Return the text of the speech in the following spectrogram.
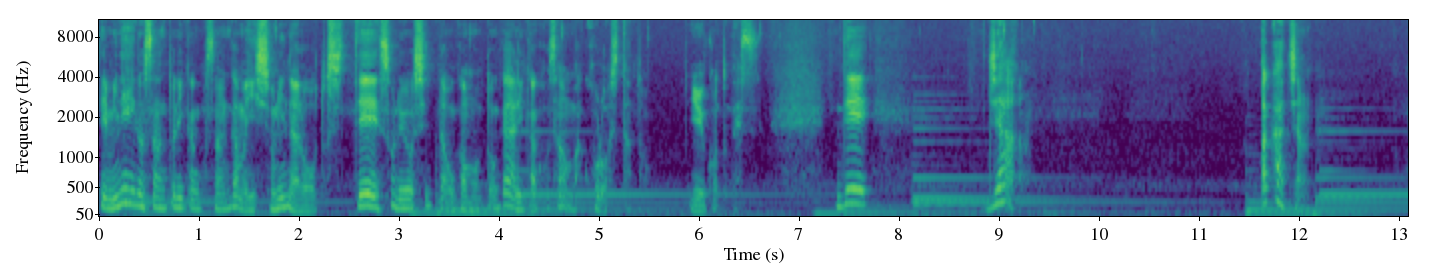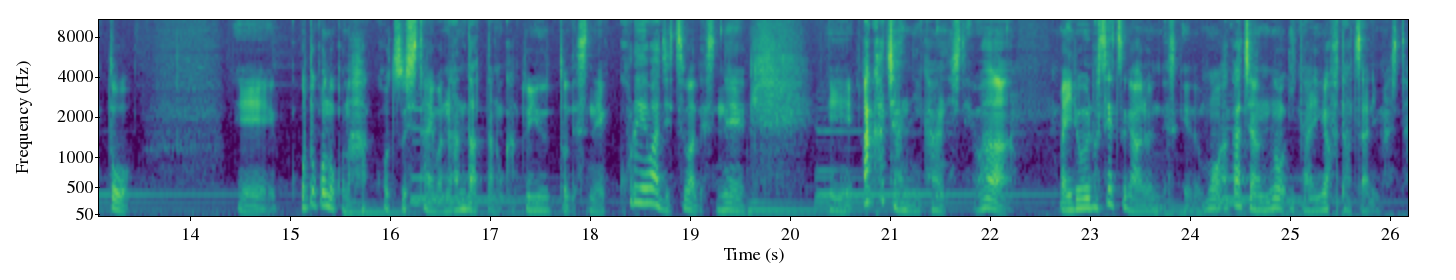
で峰弘さんと理香子さんがまあ一緒になろうとしてそれを知った岡本が理香子さんをまあ殺したということです。でじゃあ赤ちゃんと、えー、男の子の白骨死体は何だったのかというとですねこれは実はですねえー、赤ちゃんに関してはいろいろ説があるんですけれども赤ちゃんの遺体が2つありました。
